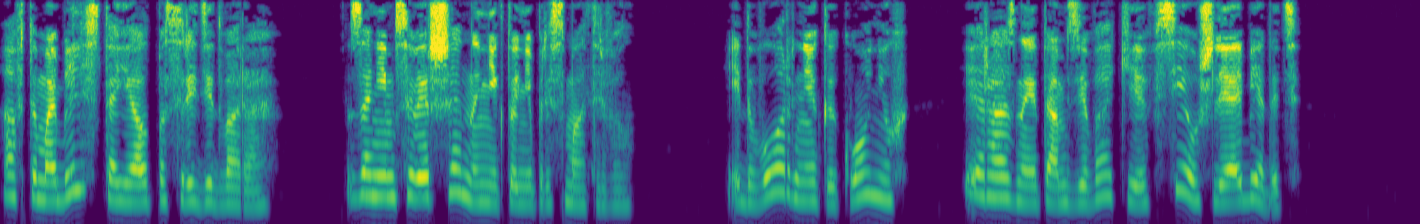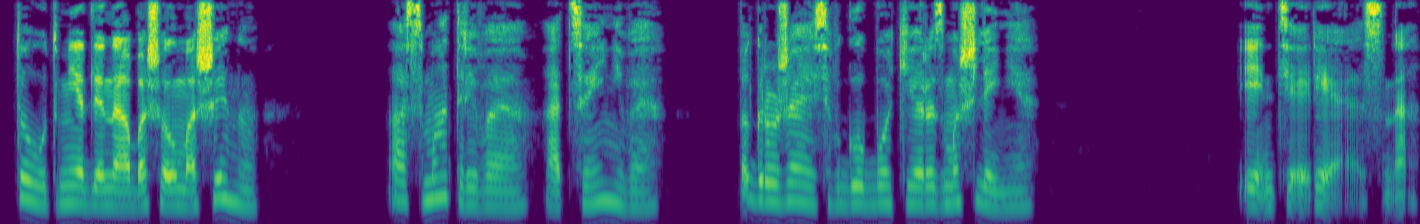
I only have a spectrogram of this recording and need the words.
Автомобиль стоял посреди двора. За ним совершенно никто не присматривал. И дворник, и конюх, и разные там зеваки все ушли обедать, Тоут медленно обошел машину, осматривая, оценивая, погружаясь в глубокие размышления. «Интересно»,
